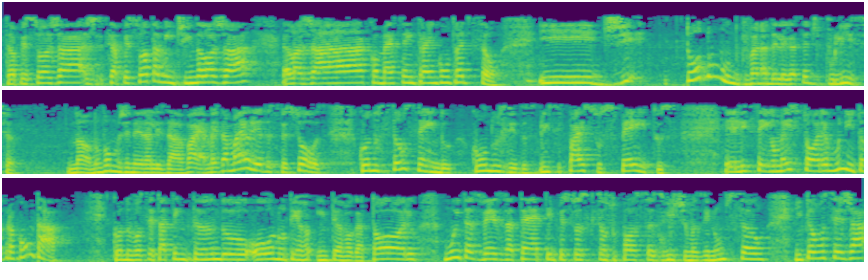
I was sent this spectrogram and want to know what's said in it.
Então a pessoa já, se a pessoa tá mentindo, ela já, ela já começa a entrar em contradição. E de todo mundo que vai na delegacia de polícia, não, não vamos generalizar, vai, mas a maioria das pessoas, quando estão sendo conduzidas, principais suspeitos, eles têm uma história bonita pra contar. Quando você está tentando ou no ter- interrogatório, muitas vezes até tem pessoas que são supostas vítimas e não são. Então você já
